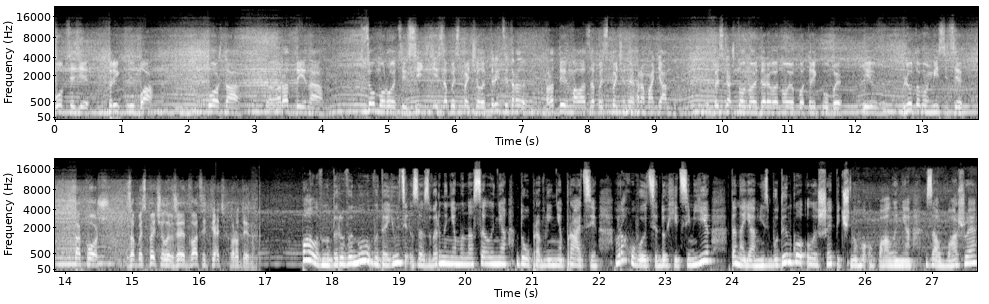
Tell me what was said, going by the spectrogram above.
в обсязі 3 куба. Кожна родина. В цьому році в січні забезпечили 30 ро- родин малозабезпечених громадян безкоштовною деревиною по 3 куби. І в лютому місяці також забезпечили вже 25 родин. Паливну деревину видають за зверненнями населення до управління праці. Враховується дохід сім'ї та наявність будинку лише пічного опалення, зауважує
